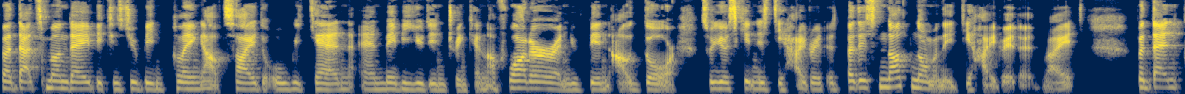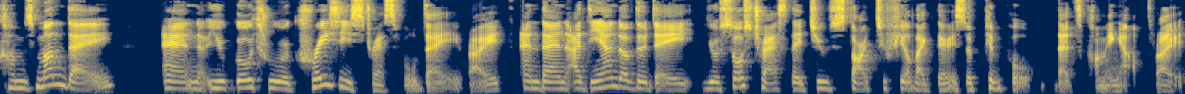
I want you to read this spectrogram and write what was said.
But that's Monday because you've been playing outside all weekend and maybe you didn't drink enough water and you've been outdoor. So your skin is dehydrated, but it's not normally dehydrated, right? But then comes Monday and you go through a crazy stressful day, right? And then at the end of the day, you're so stressed that you start to feel like there is a pimple that's coming out, right?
